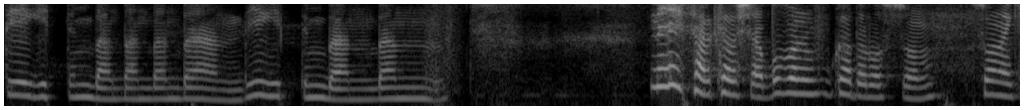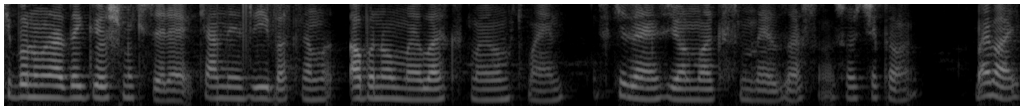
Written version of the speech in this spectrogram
diye gittim ben ben ben ben diye gittim ben ben Neyse arkadaşlar bu bölüm bu kadar olsun. Sonraki bölümlerde görüşmek üzere. Kendinize iyi bakın. Abone olmayı, like atmayı unutmayın. Fikirlerinizi yorumlar kısmında yazarsanız. Hoşçakalın. Bay bay.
